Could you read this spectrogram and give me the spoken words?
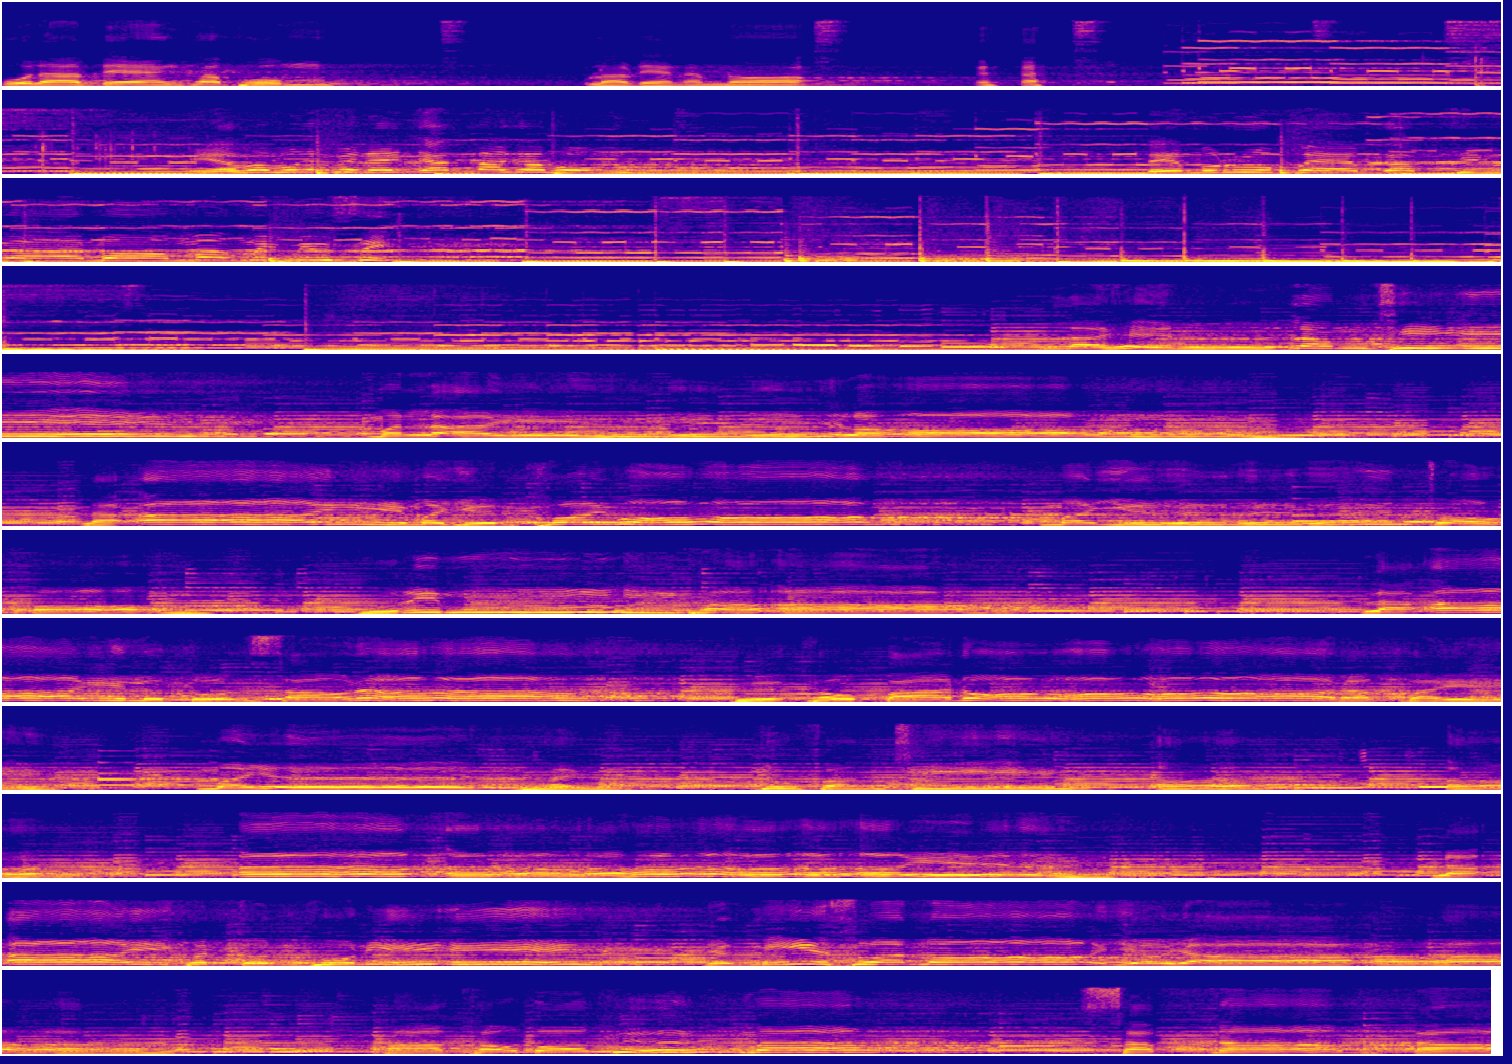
กุหลาบแดงครับผมกุหลาบแดงน้ำเนาะเดี๋ยวพ่อพ่อไปไหนจัดมาครับผม เต็มรูปแบบกับทีมงานมอมักมิมิวสิกและเห็นลำชีมันไหลลองและอายมายืนคอยมอง มายืน จองอยู่ริมทางละอายลุตูนสาวนาถือเข้าป่าน้อรักไปมาเยินให้อยู่ฝั่งชีออเออเออเออละอายคนจนผู้นี้อยากมีส่วนน้อเยียวยาหากเขาบอก สับน้ำตา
